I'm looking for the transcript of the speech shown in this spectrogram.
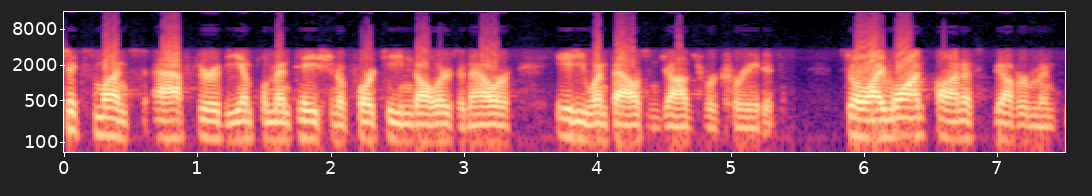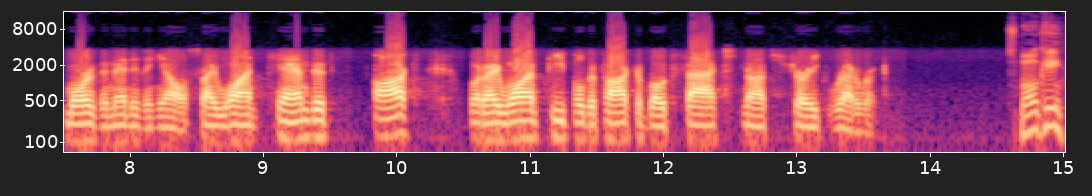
six months after the implementation of $14 an hour, 81,000 jobs were created. So I want honest government more than anything else. I want candid talk, but I want people to talk about facts, not straight rhetoric. Smokey?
